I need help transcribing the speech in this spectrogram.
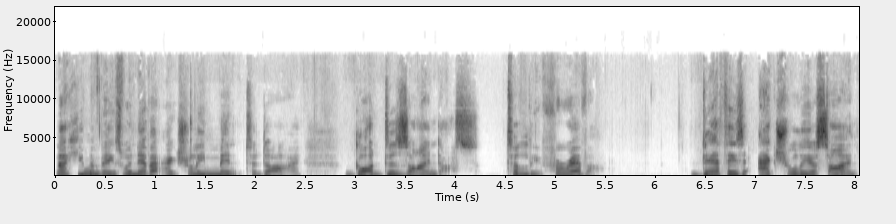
No, human beings were never actually meant to die. God designed us to live forever. Death is actually a sign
